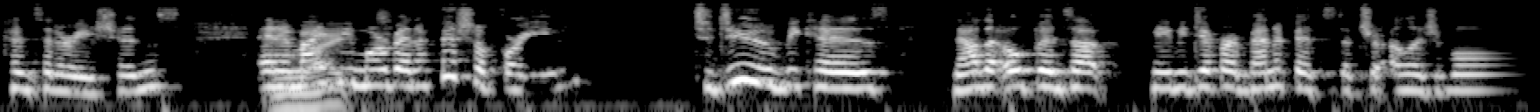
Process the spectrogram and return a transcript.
considerations and it right. might be more beneficial for you to do because now that opens up maybe different benefits that you're eligible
